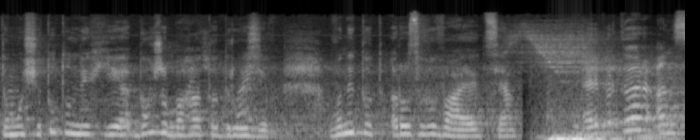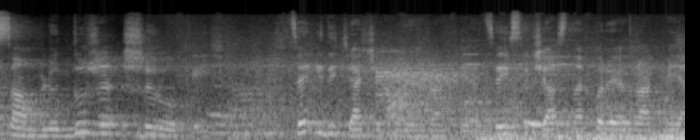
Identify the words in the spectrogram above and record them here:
тому що тут у них є дуже багато друзів. Вони тут розвиваються. Репертуар ансамблю дуже широкий. Це і дитяча хореографія, це і сучасна хореографія.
